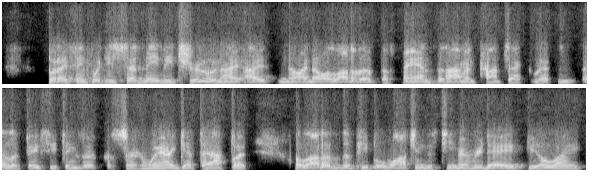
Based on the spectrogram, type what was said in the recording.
But I think what you said may be true, and I, I you know, I know a lot of the, the fans that I'm in contact with, and, and look, they see things a, a certain way. I get that, but a lot of the people watching this team every day feel like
